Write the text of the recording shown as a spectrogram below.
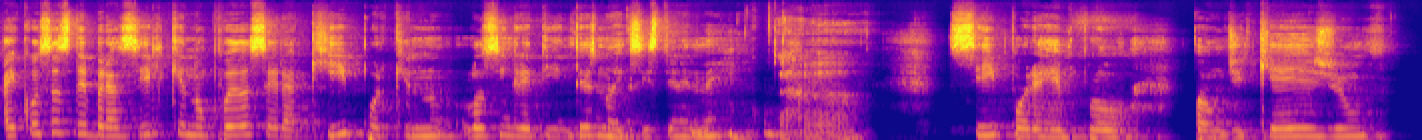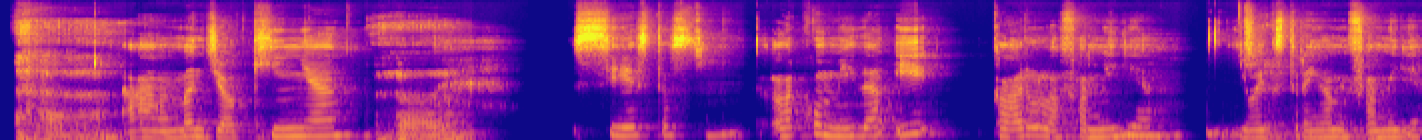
hay cosas de Brasil que no puedo hacer aquí porque los ingredientes no existen en México. Ajá. Sí, por ejemplo, pan de queijo, Ajá. a mandioquinha. Ajá. Sí, esta es la comida y, claro, la familia. Yo extraño a mi familia.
